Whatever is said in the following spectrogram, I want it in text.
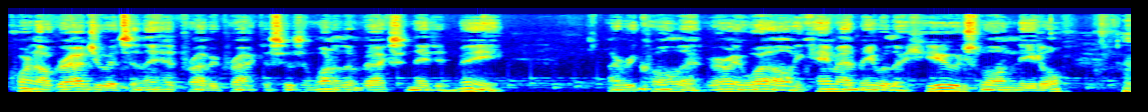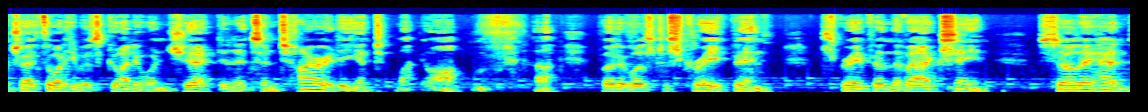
Cornell graduates and they had private practices, and one of them vaccinated me. I recall that very well. He came at me with a huge long needle, which I thought he was going to inject in its entirety into my arm, but it was to scrape in, scrape in the vaccine. So they had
